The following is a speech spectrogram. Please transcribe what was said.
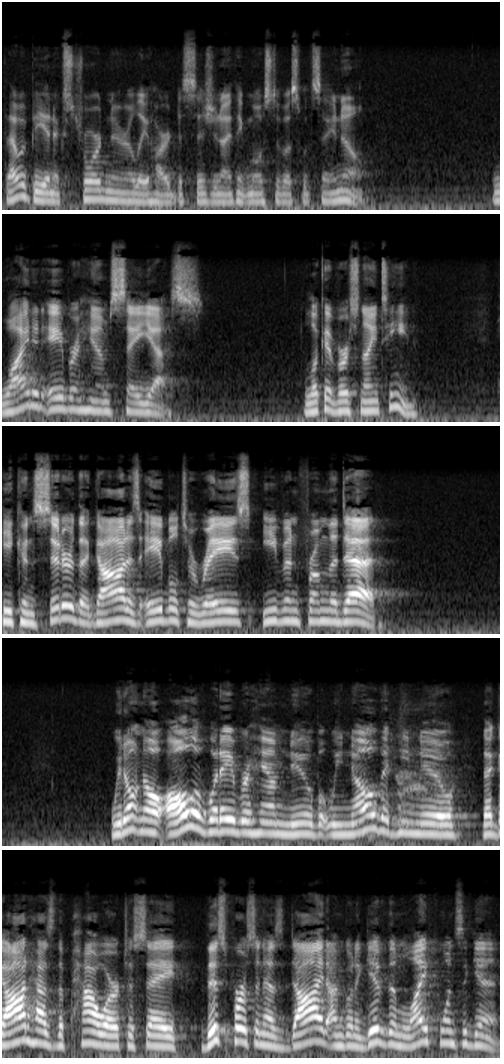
That would be an extraordinarily hard decision. I think most of us would say no. Why did Abraham say yes? Look at verse 19. He considered that God is able to raise even from the dead. We don't know all of what Abraham knew, but we know that he knew that God has the power to say, This person has died, I'm going to give them life once again.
